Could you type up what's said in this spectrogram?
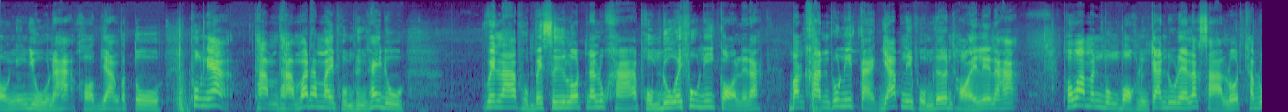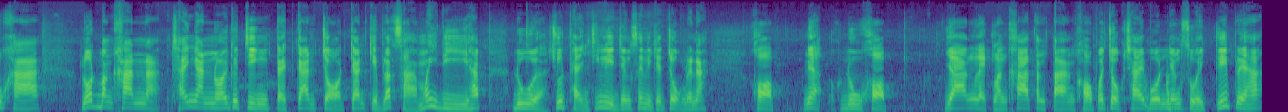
2 ยังอยู่นะฮะขอบยางประตู พวกเนี้ยถามถามว่าทำไมผมถึงให้ดู เวลาผมไปซื้อรถนะลูกค้า ผมดูไอ้พวกนี้ก่อนเลยนะบางคันพวกนี้แตกยับนี่ผมเดินถอยเลยนะฮะเพราะว่ามันบ่งบอกถึงการดูแลรักษารถครับลูกค้า รถบางคันน่ะใช้งานน้อยก็จริง แต่การจอดการเก็บรักษาไม่ดีครับ ดูอะชุดแผงจิ้งหรีดยังสนิทกระจกเลยนะ ขอบเนี่ยดูขอบยางเหล็กหลังคาต่างๆ ขอบกระจกชายบนยังสวยกริบเลยฮะ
